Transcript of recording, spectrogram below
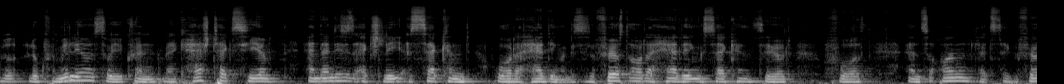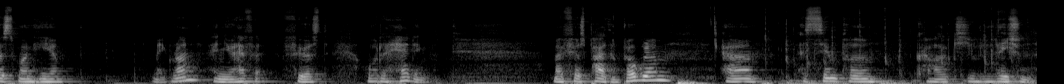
will look familiar. So you can make hashtags here. And then this is actually a second order heading. This is a first order heading, second, third, fourth, and so on. Let's take the first one here, make run, and you have a first order heading my first Python program, uh, a simple calculation.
